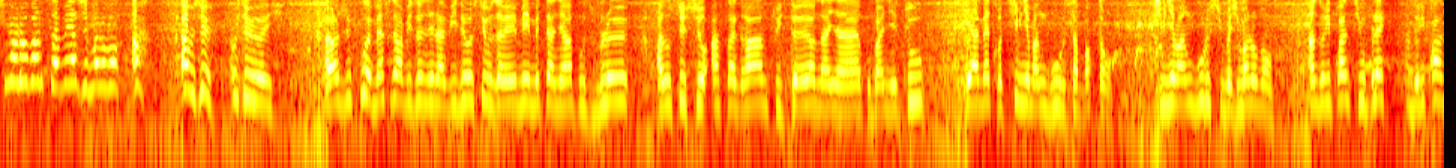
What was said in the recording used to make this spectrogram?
j'ai mal au ventre, sa mère, j'ai mal au ventre. Ah, ah monsieur, ah, monsieur, oui. Alors du coup, euh, merci d'avoir visionné la vidéo. Si vous avez aimé, mettez un pouce bleu, à sur Instagram, Twitter, nanana, compagnie et tout. Et à mettre Team Yamangoul, c'est important. Team Yamangoul, j'ai mal au ventre. Un doliprane s'il vous plaît, un doliprane.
